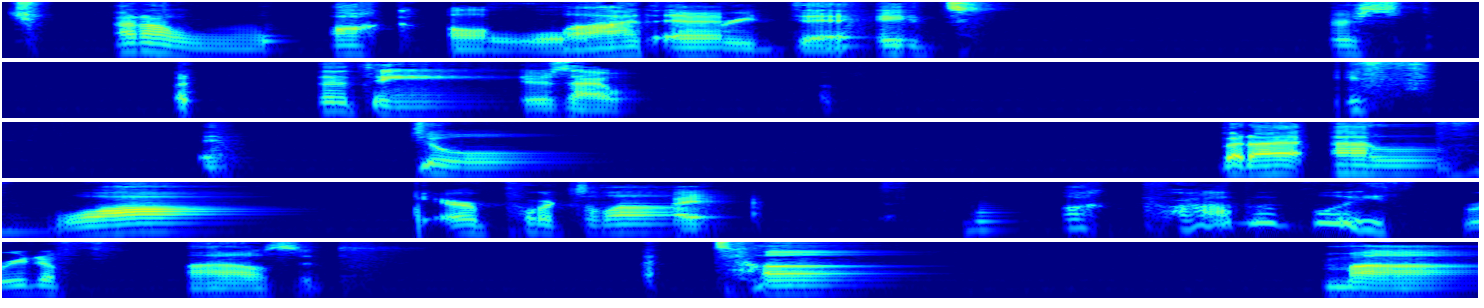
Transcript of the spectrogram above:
try to walk a lot every day. But the thing is, I do, but I, I walk airports a lot. I walk probably three to five miles a ton. My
